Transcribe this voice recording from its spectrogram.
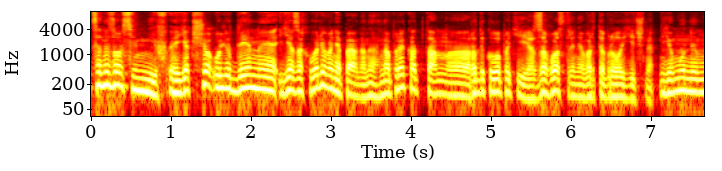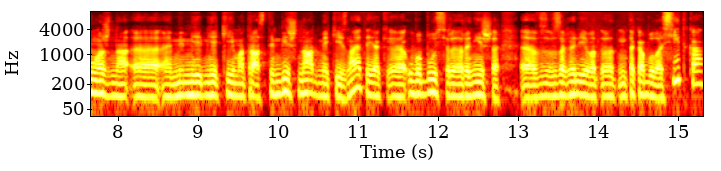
Це не зовсім міф. Е, Якщо у людини є захворювання певне, наприклад, там е, радикулопатія, загострення вертебрологічне, йому не можна е, м'я- м'я- м'який матрас, тим більш надм'який. Знаєте, як у бабусь раніше взагалі от, така була сітка,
